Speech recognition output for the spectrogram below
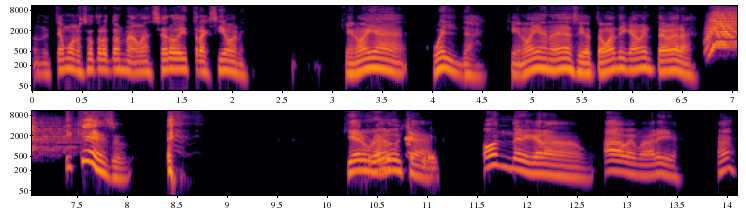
donde estemos nosotros dos nada más, cero distracciones, que no haya cuerda, que no haya nada de eso. Y automáticamente, verá, ¿y qué es eso? Quiero una Una lucha lucha underground. Ave María. ¿Ah?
